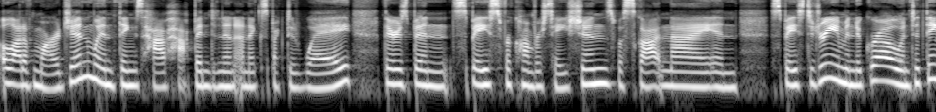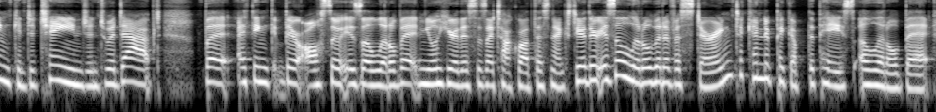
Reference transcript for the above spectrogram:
a lot of margin when things have happened in an unexpected way. There's been space for conversations with Scott and I, and space to dream and to grow and to think and to change and to adapt. But I think there also is a little bit, and you'll hear this as I talk about this next year, there is a little bit of a stirring to kind of pick up the pace a little bit,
